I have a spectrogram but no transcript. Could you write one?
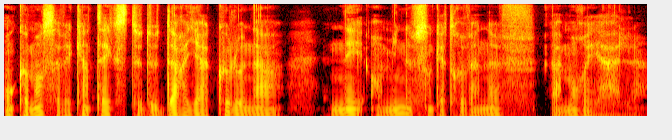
On commence avec un texte de Daria Colonna, née en 1989 à Montréal.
